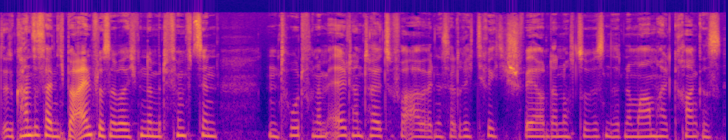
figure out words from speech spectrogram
du kannst es halt nicht beeinflussen, aber ich finde mit 15 einen Tod von einem Elternteil zu verarbeiten, ist halt richtig, richtig schwer und dann noch zu wissen, dass eine Mom halt krank ist.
